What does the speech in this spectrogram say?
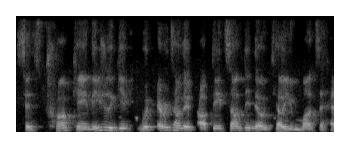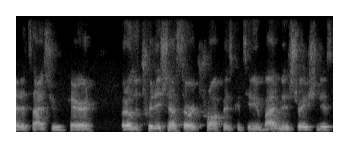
since Trump came, they usually give would every time they update something, they would tell you months ahead of time so you're prepared. But it was a tradition that started Trump and is continuing Biden administration is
